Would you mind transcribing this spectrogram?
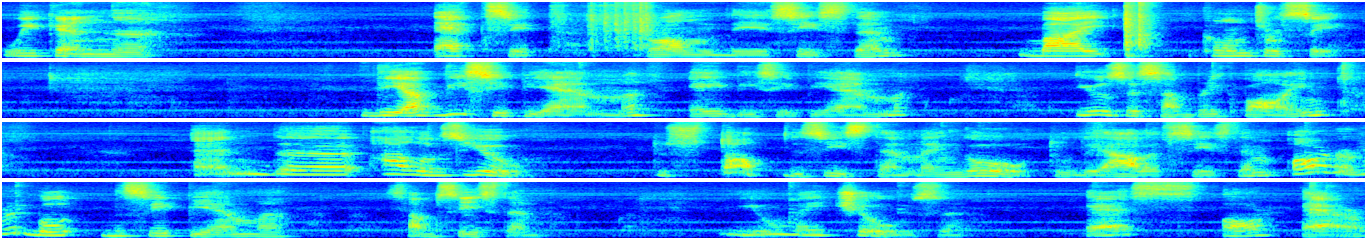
we can uh, exit from the system by Control C the AVCPM, AVCPM, uses a breakpoint and uh, allows you to stop the system and go to the Aleph system or reboot the CPM uh, subsystem. You may choose S or R.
